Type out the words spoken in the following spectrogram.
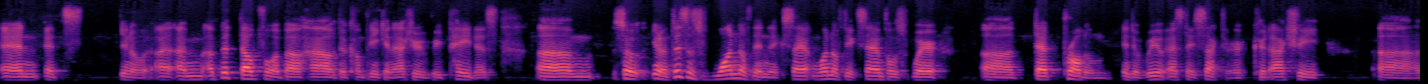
and it's you know I, am a bit doubtful about how the company can actually repay this. Um, so you know this is one of the one of the examples where uh, that problem in the real estate sector could actually uh,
